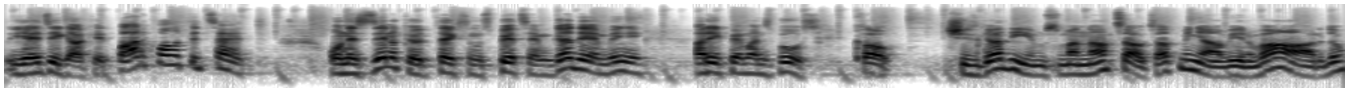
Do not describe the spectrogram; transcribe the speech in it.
jēdzīgāk ir pārkvalificēt? Un es zinu, ka, teiksim, uz pieciem gadiem viņi arī pie manis būs. Klau. Šis gadījums man atcauc atmiņā vienu vārdu,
